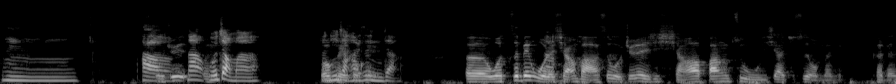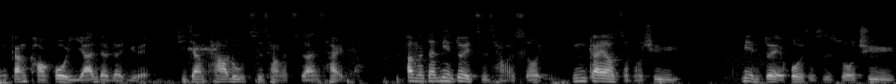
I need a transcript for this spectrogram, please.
嗯，好，我那我讲吗？嗯、你讲还是你讲？呃，我这边我的想法是，我觉得是想要帮助一下，就是我们可能刚考过乙安的人员，即将踏入职场的职安菜鸟，他们在面对职场的时候，应该要怎么去面对，或者是说去。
